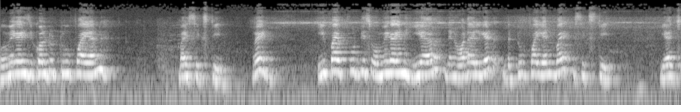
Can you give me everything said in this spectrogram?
Omega is equal to 2 pi n by 60 right? If I put this omega n here then what I will get? The 2 pi n by 60 h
